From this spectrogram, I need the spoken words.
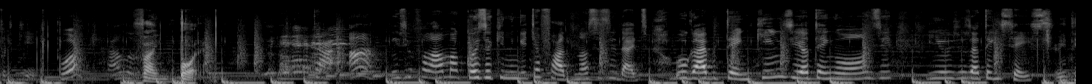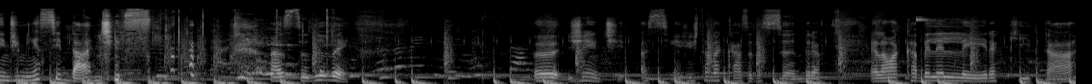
Porque, pô, tá louco. Vai embora. Tá, ah, deixa eu falar uma coisa que ninguém tinha falado. Nossas idades. O Gabi tem 15, eu tenho 11 e o José tem 6. Eu entendi minhas cidades. Mas tudo bem. Ah, gente, assim, a gente tá na casa da Sandra. Ela é uma cabeleireira aqui, tá?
